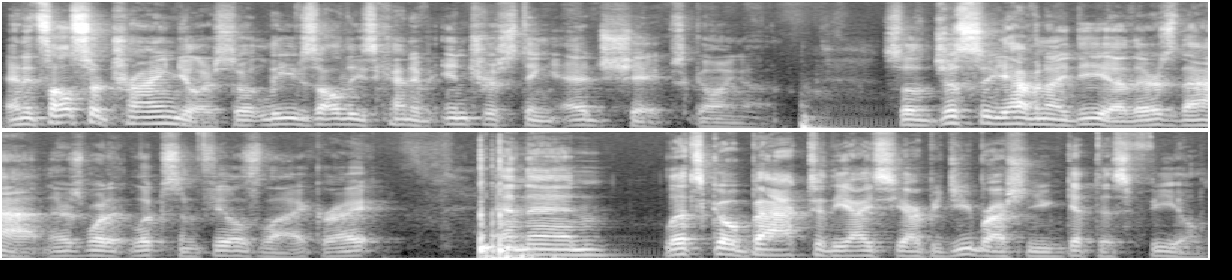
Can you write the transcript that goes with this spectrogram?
And it's also triangular, so it leaves all these kind of interesting edge shapes going on. So just so you have an idea, there's that. There's what it looks and feels like, right? And then let's go back to the ICRPG brush and you get this feel.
